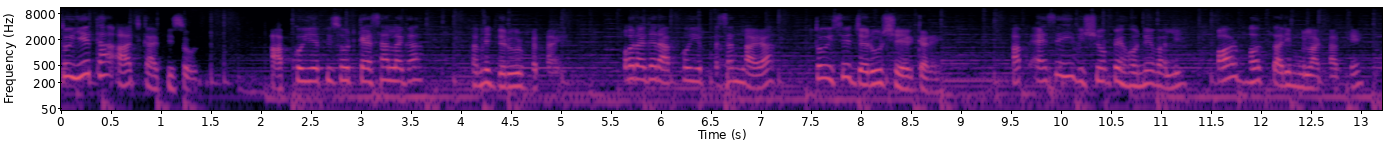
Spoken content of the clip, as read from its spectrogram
तो ये था आज का एपिसोड। आपको ये एपिसोड कैसा लगा, हमें ज़रूर बताएँ। और अगर आपको ये पसंद आया तो इसे ज़रूर शेयर करें। आप ऐसे ही विषयों पे होने वाली और बहुत सारी मुलाकातें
